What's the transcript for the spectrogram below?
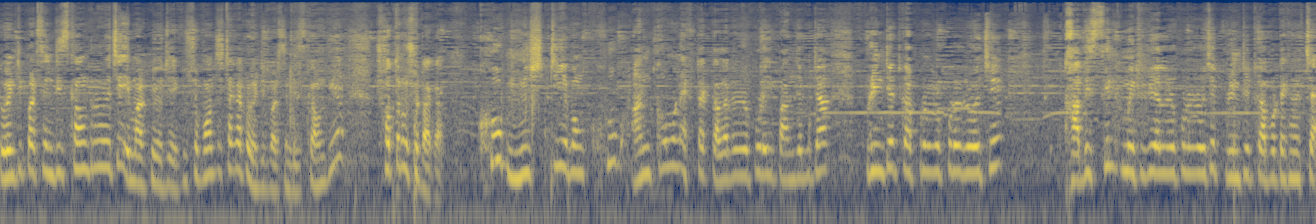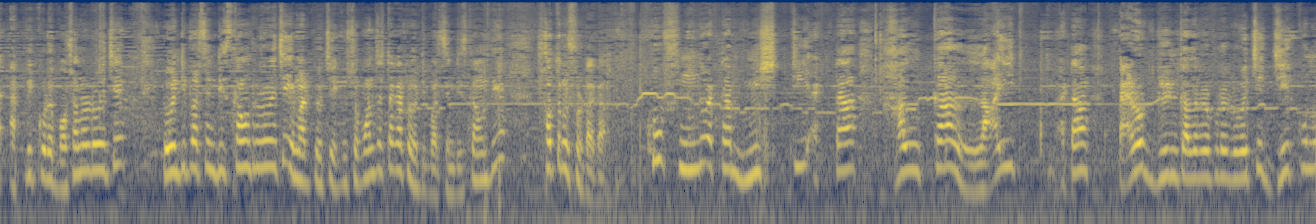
টোয়েন্টি পার্সেন্ট ডিসকাউন্ট রয়েছে এমআরপি হচ্ছে একুশশো পঞ্চাশ টাকা টোয়েন্টি পার্সেন্ট ডিসকাউন্ট দিয়ে সতেরোশো টাকা। খুব মিষ্টি এবং খুব আনকমন একটা কালারের উপরে এই পাঞ্জাবিটা প্রিন্টেড কাপড়ের উপরে রয়েছে। খাদি সিল্ক মেটেরিয়ালের উপরে রয়েছে প্রিন্টেড কাপড় এখানে অ্যাপ্লিক করে বসানো রয়েছে। টোয়েন্টি পার্সেন্ট ডিসকাউন্ট রয়েছে এমআরপি হচ্ছে একুশশো পঞ্চাশ টাকা টোয়েন্টি পার্সেন্ট ডিসকাউন্ট দিয়ে সতেরোশো টাকা। খুব সুন্দর একটা মিষ্টি, একটা হালকা লাইট একটা প্যারট গ্রিন কালারের উপরে রয়েছে। যে কোনো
